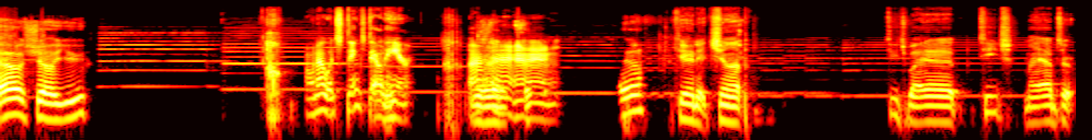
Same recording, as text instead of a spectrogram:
I'll show you. Oh no, it stinks down here. Yeah. Yeah. Can it chump? Teach my ab. Teach my abs are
